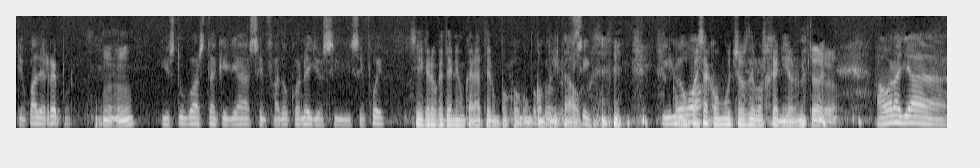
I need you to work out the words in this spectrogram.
de Wade Report y estuvo hasta que ya se enfadó con ellos y se fue. Sí, creo que tenía un carácter un poco, Un poco, complicado. sí. Y Como luego- pasa con muchos de los genios. ¿no? Claro. Ahora ya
